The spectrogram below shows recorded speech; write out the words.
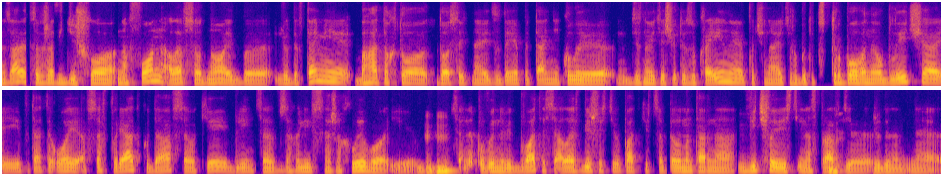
зараз. Це вже відійшло на фон, але все одно, якби люди в темі. Багато хто досить навіть задає питання, коли дізнаються, що ти з України, починають робити стурбоване обличчя і питати: Ой, а все в порядку? Да, все окей, блін, це взагалі все жахливо, і uh-huh. це не повинно відбуватися. Але в більшості випадків це елементарна вічливість, і насправді людина не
